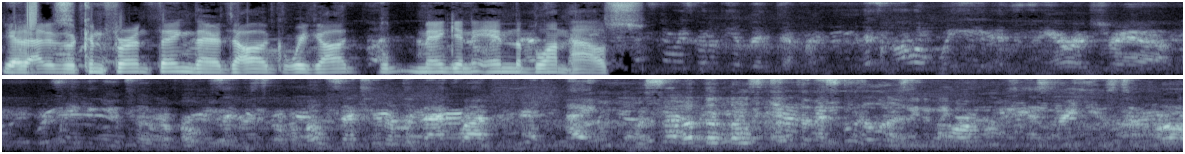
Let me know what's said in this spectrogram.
Yeah, that is a confirmed thing there, dog. We got M3GAN in the Blumhouse. Some of the most infamous killers in horror movie history used to roam.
